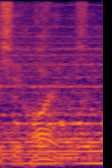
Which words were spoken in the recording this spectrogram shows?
this shit hard.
